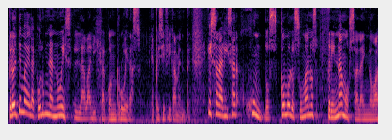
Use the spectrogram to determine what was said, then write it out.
Pero el tema de la columna no es la valija con ruedas, específicamente. Es analizar juntos cómo los humanos frenamos a la innovación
